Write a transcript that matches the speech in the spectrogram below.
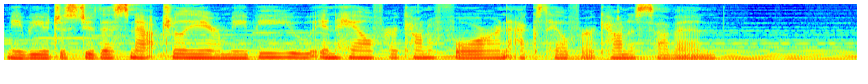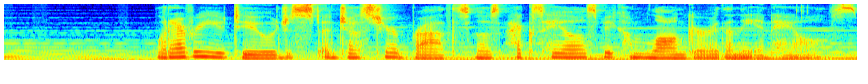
Maybe you just do this naturally, or maybe you inhale for a count of four and exhale for a count of seven. Whatever you do, just adjust your breath so those exhales become longer than the inhales.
